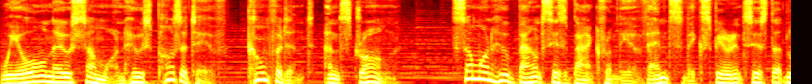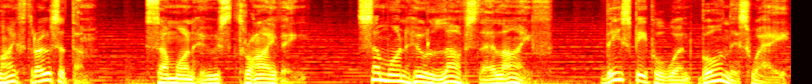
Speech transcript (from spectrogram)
We all know someone who's positive, confident and strong. Someone who bounces back from the events and experiences that life throws at them. Someone who's thriving. Someone who loves their life. These people weren't born this way,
